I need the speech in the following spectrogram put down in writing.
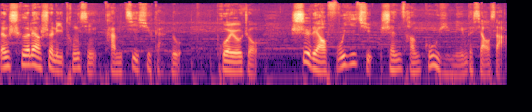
等车辆顺利通行，他们继续赶路，颇有种“事了拂衣去，深藏功与名”的潇洒。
